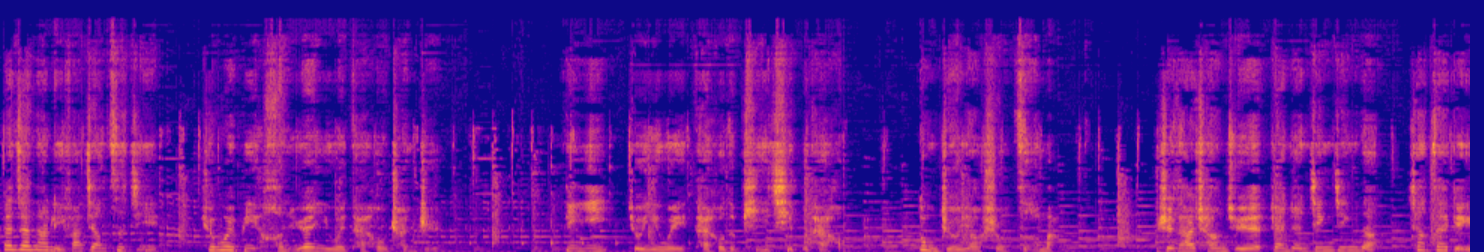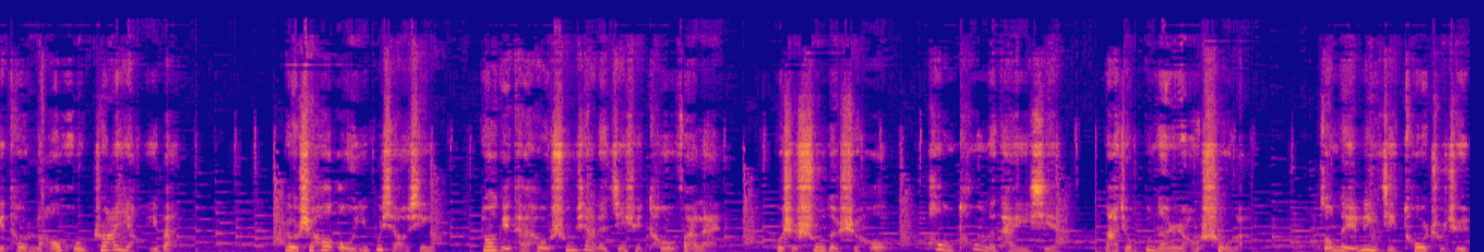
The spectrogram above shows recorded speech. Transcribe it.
但在那理发匠自己，却未必很愿意为太后称职。第一，就因为太后的脾气不太好，动辄要受责骂，使他常觉战战兢兢的，像在给一头老虎抓痒一般。有时候偶一不小心，多给太后梳下了几许头发来，或是梳的时候碰痛了她一些，那就不能饶恕了，总得立即拖出去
